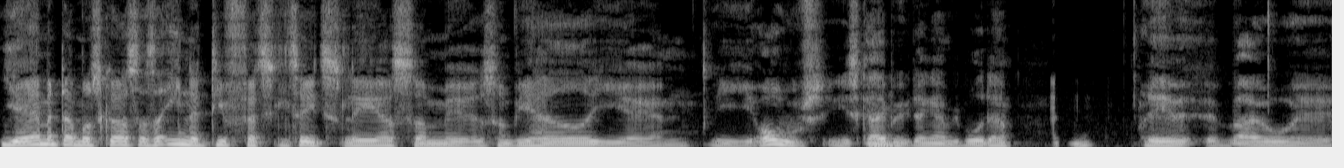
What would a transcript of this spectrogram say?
Ja, men der er måske også altså en af de facilitetslæger, som, øh, som vi havde i, øh, i Aarhus, i Skyby, mm. dengang vi boede der, Mhm. øh, var jo, øh,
